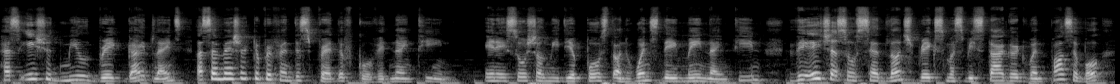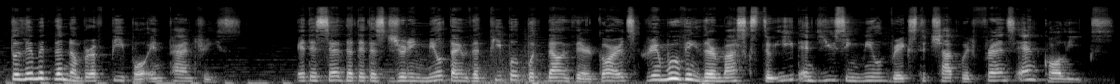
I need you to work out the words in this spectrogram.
has issued meal break guidelines as a measure to prevent the spread of COVID-19. In a social media post on Wednesday, May 19, the HSO said lunch breaks must be staggered when possible to limit the number of people in pantries. It is said that it is during mealtime that people put down their guards, removing their masks to eat and using meal breaks to chat with friends and colleagues.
